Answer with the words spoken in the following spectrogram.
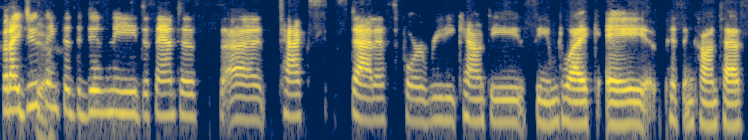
but I do yeah. think that the Disney DeSantis uh, tax status for Reedy County seemed like a pissing contest,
